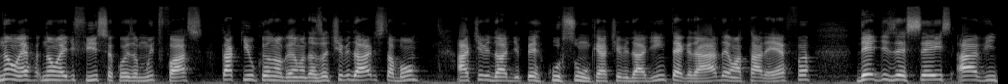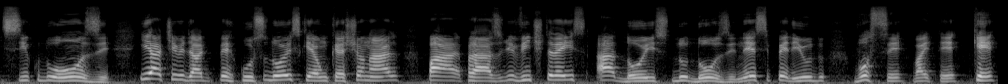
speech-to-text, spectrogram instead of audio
não é, não é difícil, é coisa muito fácil. Tá aqui o cronograma das atividades, tá bom? A atividade de percurso 1, que é a atividade integrada, é uma tarefa de 16 a 25 do 11. E a atividade de percurso 2, que é um questionário, prazo de 23 a 2 do 12. Nesse período, você vai ter que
